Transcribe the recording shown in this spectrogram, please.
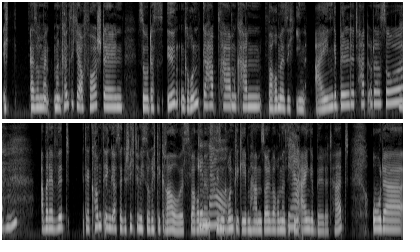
Ich also man, man könnte sich ja auch vorstellen, so dass es irgendeinen Grund gehabt haben kann, warum er sich ihn eingebildet hat oder so. Mhm. Aber der wird, der kommt irgendwie aus der Geschichte nicht so richtig raus, warum genau. er diesen Grund gegeben haben soll, warum er sich ja. ihn eingebildet hat. Oder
